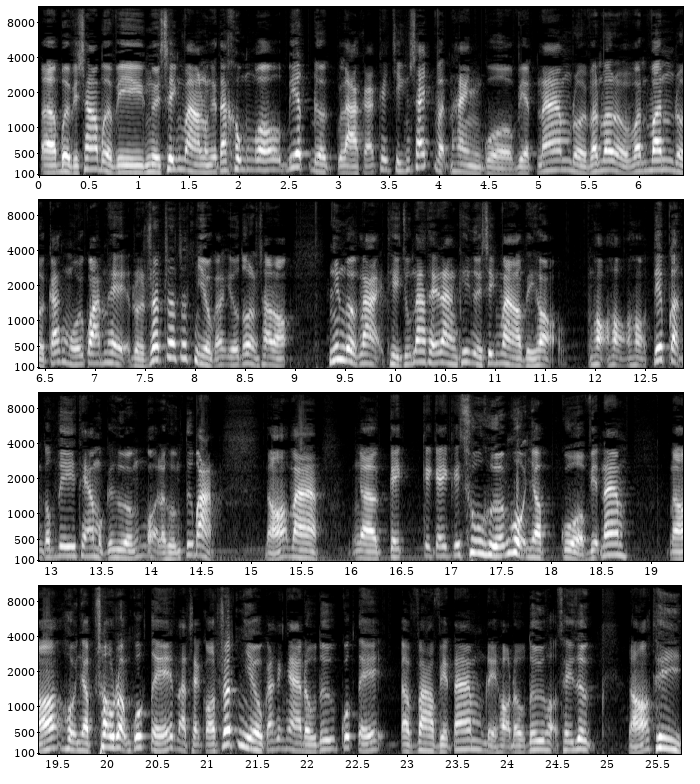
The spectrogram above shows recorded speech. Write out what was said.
À, bởi vì sao? Bởi vì người sinh vào là người ta không có biết được là các cái chính sách vận hành của Việt Nam rồi vân vân rồi vân vân rồi các mối quan hệ rồi rất rất rất nhiều các yếu tố làm sao đó. Nhưng ngược lại thì chúng ta thấy rằng khi người sinh vào thì họ họ họ họ tiếp cận công ty theo một cái hướng gọi là hướng tư bản. Đó và uh, cái cái cái cái xu hướng hội nhập của Việt Nam đó hội nhập sâu rộng quốc tế và sẽ có rất nhiều các cái nhà đầu tư quốc tế à, vào Việt Nam để họ đầu tư họ xây dựng. Đó thì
